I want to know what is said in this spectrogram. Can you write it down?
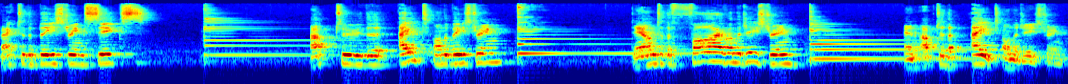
back to the B string, 6, up to the 8 on the B string, down to the 5 on the G string, and up to the 8 on the G string.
